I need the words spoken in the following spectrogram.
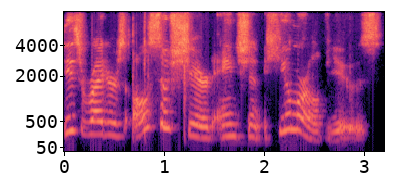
These writers also shared ancient humoral views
